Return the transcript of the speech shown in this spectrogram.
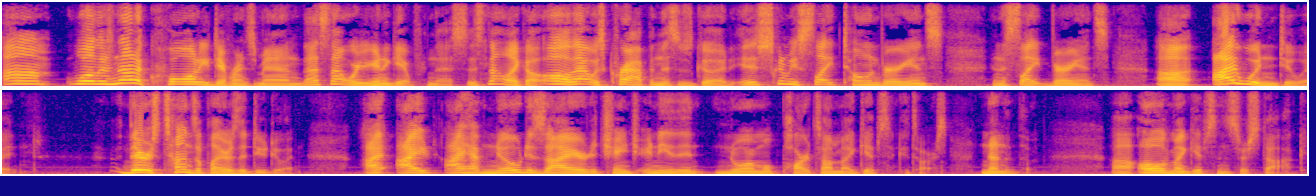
Um, well, there's not a quality difference, man. That's not what you're going to get from this. It's not like, a, oh, that was crap and this is good. It's just going to be slight tone variance and a slight variance. Uh, I wouldn't do it. There's tons of players that do do it. I, I, I have no desire to change any of the normal parts on my Gibson guitars. None of them. Uh, all of my Gibsons are stock.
